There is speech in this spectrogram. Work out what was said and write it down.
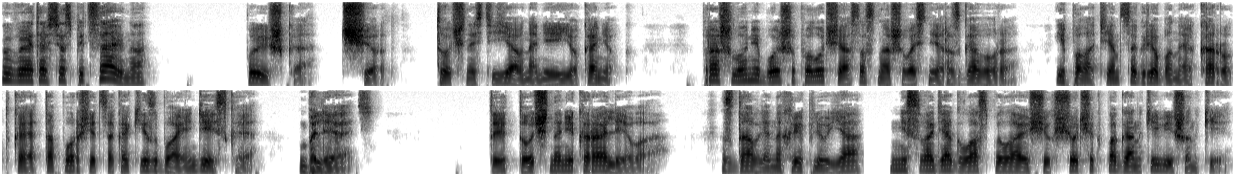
Вы это все специально?» Пышка. Черт. Точность явно не ее конек. Прошло не больше получаса с нашего с ней разговора, и полотенце гребаное короткое топорщится, как изба индейская. Блять. «Ты точно не королева!» Сдавленно хриплю я, не сводя глаз пылающих щечек поганки вишенки.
